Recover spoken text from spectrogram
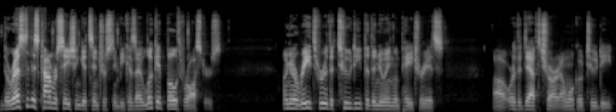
the rest of this conversation gets interesting because I look at both rosters. I'm going to read through the too deep of the New England Patriots uh, or the depth chart. I won't go too deep,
